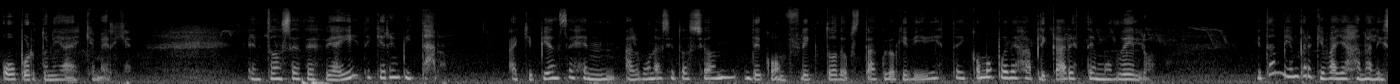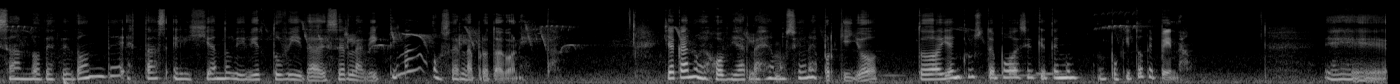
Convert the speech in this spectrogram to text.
oportunidades que emergen. Entonces desde ahí te quiero invitar a que pienses en alguna situación de conflicto, de obstáculo que viviste y cómo puedes aplicar este modelo Y también para que vayas analizando desde dónde estás eligiendo vivir tu vida, de ser la víctima o ser la protagonista. Y acá no es obviar las emociones porque yo todavía incluso te puedo decir que tengo un poquito de pena. Eh,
